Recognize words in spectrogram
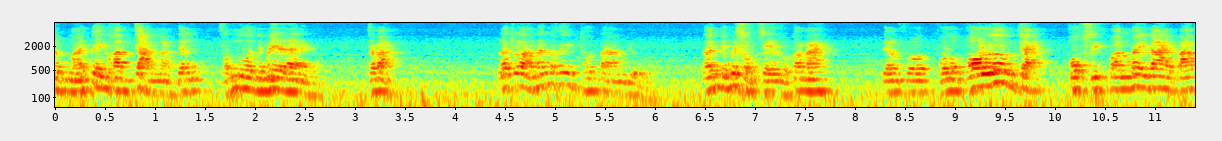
จดหมายเตือนความจำอะยังสำนวนยังไม่แรงใช่ปะแล้วระหว่างนั้นเราก็ยังโทรตามอยู่นั้นยังไม่ส่งเซลล์ถูกต้องไหมยังพอพอเริ่มจะหกสิบวันไม่ได้ปั๊บ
